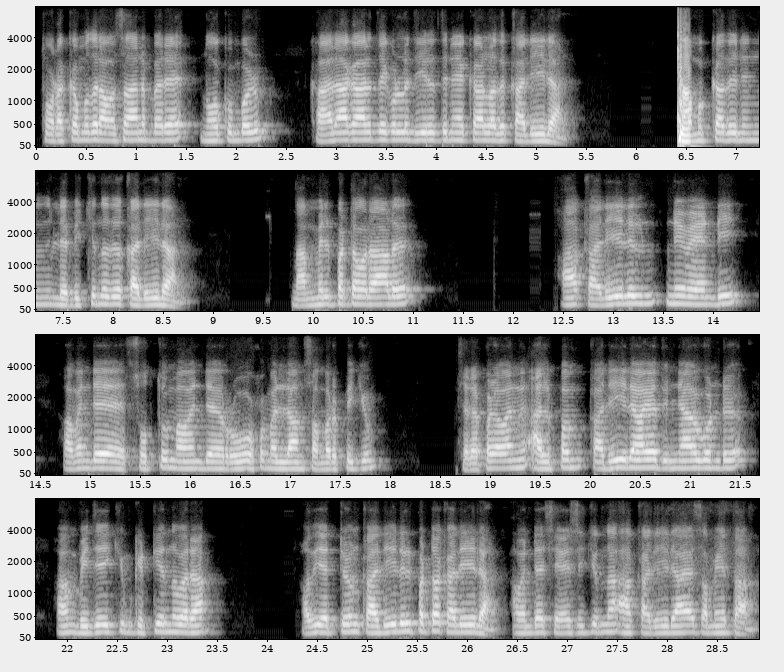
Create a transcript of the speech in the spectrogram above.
തുടക്കം മുതൽ അവസാനം വരെ നോക്കുമ്പോഴും കാലാകാലത്തേക്കുള്ള ജീവിതത്തിനേക്കാൾ അത് കലിയിലാണ്. നമുക്കതിൽ നിന്ന് ലഭിക്കുന്നത് കലിയിലാണ്. നമ്മിൽപ്പെട്ട ഒരാൾ ആ കലീലിന് വേണ്ടി അവന്റെ സ്വത്തും അവന്റെ റൂഹുമെല്ലാം സമർപ്പിക്കും. ചിലപ്പോഴവൻ അല്പം കലീലായ ദുന്യാവ് കൊണ്ട് അവൻ വിജയിക്കും കിട്ടിയെന്ന് വരാം. അത് ഏറ്റവും കലീലിൽപ്പെട്ട കലീലാണ് അവന്റെ ശേഷിക്കുന്ന ആ കലീലായ സമയത്താണ്.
